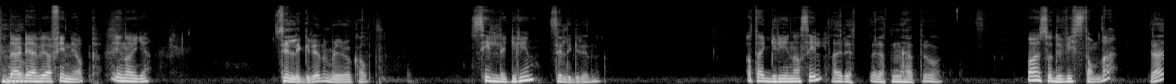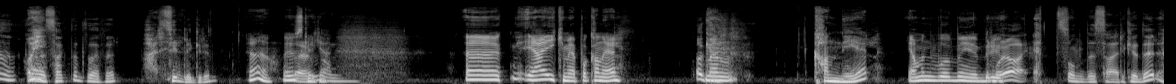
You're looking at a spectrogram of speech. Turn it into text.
Det er det vi har funnet opp i Norge. Sildegryn blir det jo kalt. Sildegryn? Sildegryn. At det er gryn av sild? Retten heter jo det. Å, så du visste om det? Ja, ja. Jeg har sagt det til deg før. Sildegryn. Ja, ja, det husker jeg ikke. Eh, jeg er ikke med på kanel. Okay. Men kanel? Ja, men hvor mye Du må jo ha ett sånn dessertkrydder.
